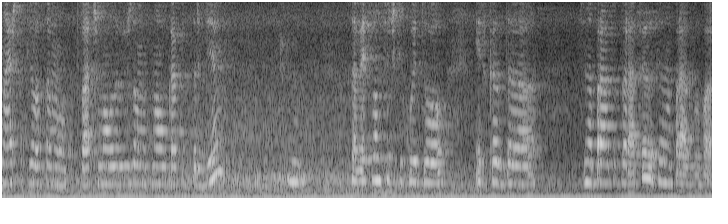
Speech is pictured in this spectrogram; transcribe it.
най-щастлива съм от това, че мога да виждам отново както преди съветвам всички, които искат да си направят операция, да се направят в,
